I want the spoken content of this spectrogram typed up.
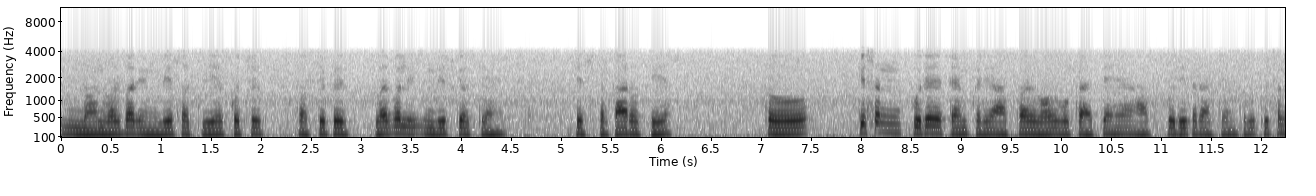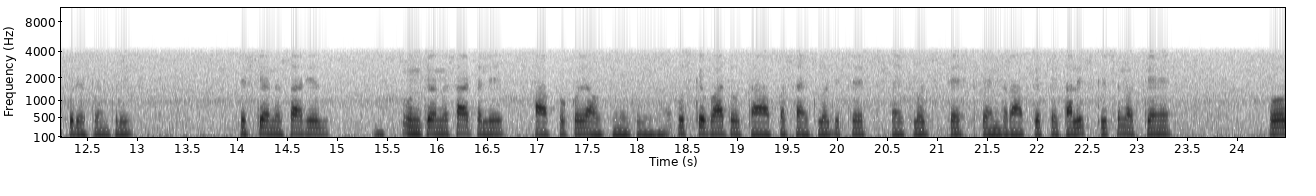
non verbal English होती है। कुछ टॉपिक वर्बल इंग्लिश के होते हैं। इस प्रकार होती है। तो क्वेश्चन पूरे अटैम्प करिए आपका वो, वो कहते हैं आप पूरी तरह अटैम्प करिए क्वेश्चन पूरे अटैम्प करिए। इसके अनुसार ये उनके अनुसार चले आपको कोई आउट नहीं करेगा। उसके बाद होता है आपका साइकोलॉजी टेस्ट साइकोलॉजी टेस्ट के अंदर आपके 45 क्वेश्चन होते हैं वो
